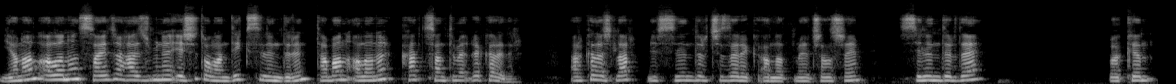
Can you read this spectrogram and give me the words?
Yanal alanın sayıcı hacmine eşit olan dik silindirin taban alanı kaç santimetre karedir? Arkadaşlar bir silindir çizerek anlatmaya çalışayım. Silindirde bakın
